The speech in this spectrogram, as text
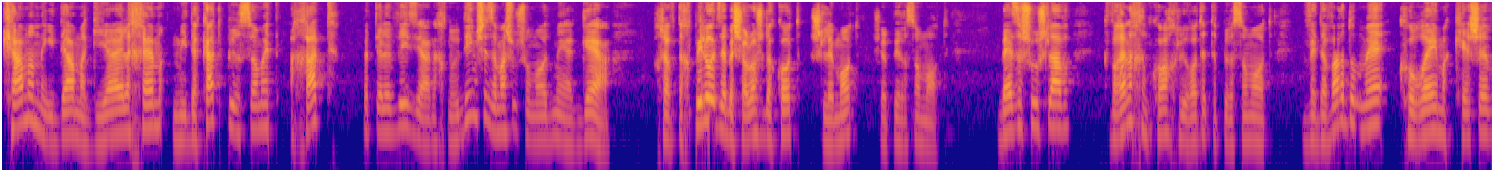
כמה מידע מגיע אליכם מדקת פרסומת אחת בטלוויזיה, אנחנו יודעים שזה משהו שהוא מאוד מייגע. עכשיו תכפילו את זה בשלוש דקות שלמות של פרסומות. באיזשהו שלב כבר אין לכם כוח לראות את הפרסומות, ודבר דומה קורה עם הקשב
